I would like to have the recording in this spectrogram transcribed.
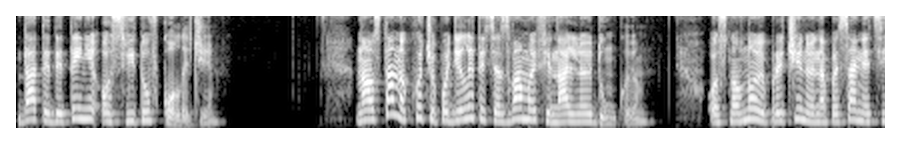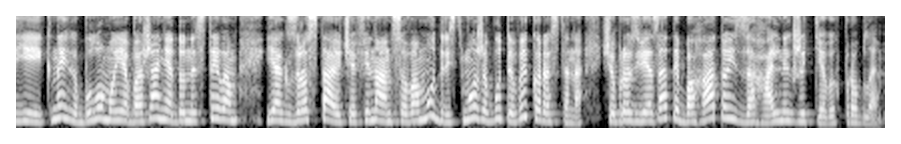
дати дитині освіту в коледжі. Наостанок хочу поділитися з вами фінальною думкою. Основною причиною написання цієї книги було моє бажання донести вам, як зростаюча фінансова мудрість може бути використана, щоб розв'язати багато із загальних життєвих проблем.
